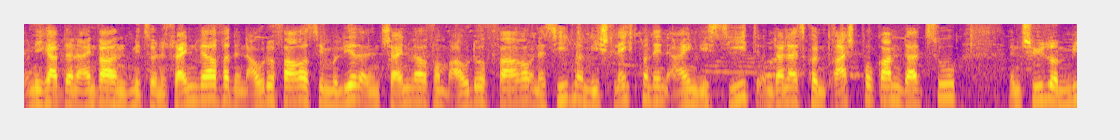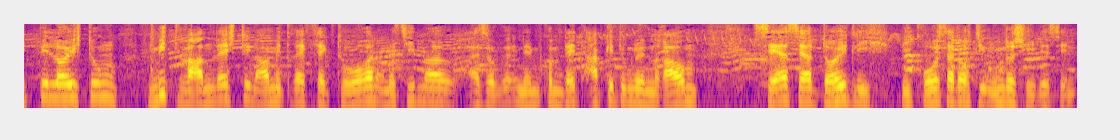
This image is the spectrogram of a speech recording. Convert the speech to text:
und ich habe dann einfach mit so einem Scheinwerfer den Autofahrer simuliert, einen Scheinwerfer vom Autofahrer. Und da sieht man, wie schlecht man den eigentlich sieht. Und dann als Kontrastprogramm dazu ein Schüler mit Beleuchtung, mit Warnwächtung, auch mit Reflektoren. Und da sieht man also in dem komplett abgedunkelten Raum sehr, sehr deutlich, wie groß da doch die Unterschiede sind.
